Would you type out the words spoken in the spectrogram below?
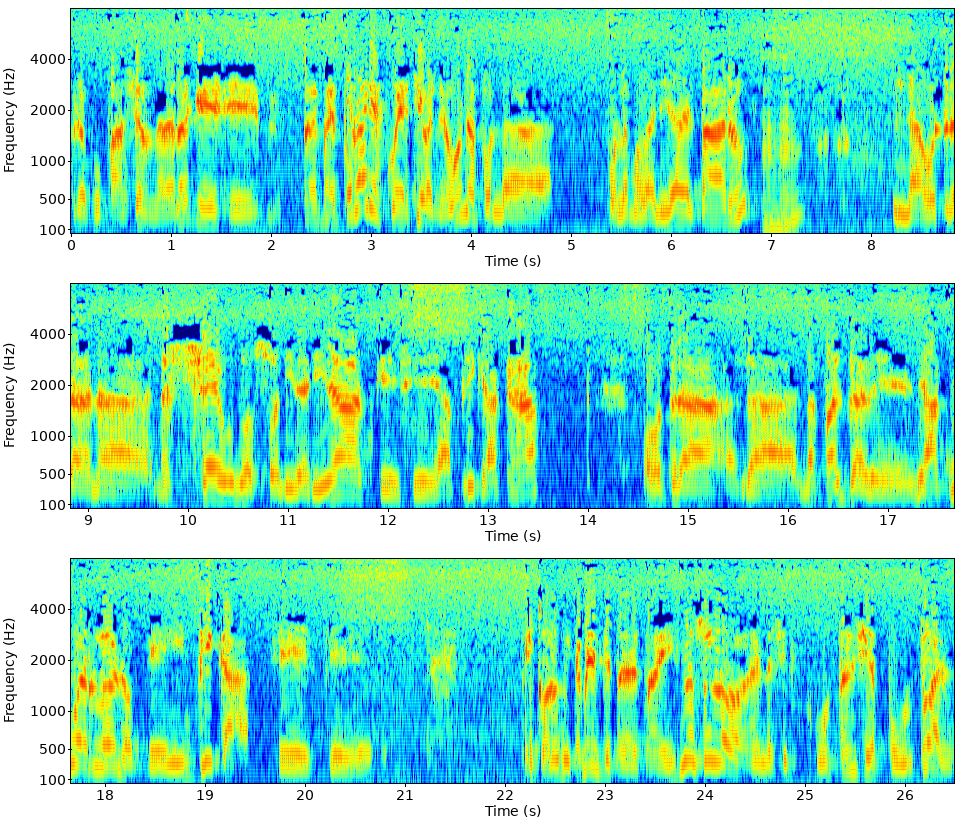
preocupación, la verdad que eh, por varias cuestiones. Una por la por la modalidad del paro. La otra, la, la pseudo solidaridad que se aplica acá otra la, la falta de, de, acuerdo, lo que implica este, económicamente para el país, no solo en la circunstancia puntual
